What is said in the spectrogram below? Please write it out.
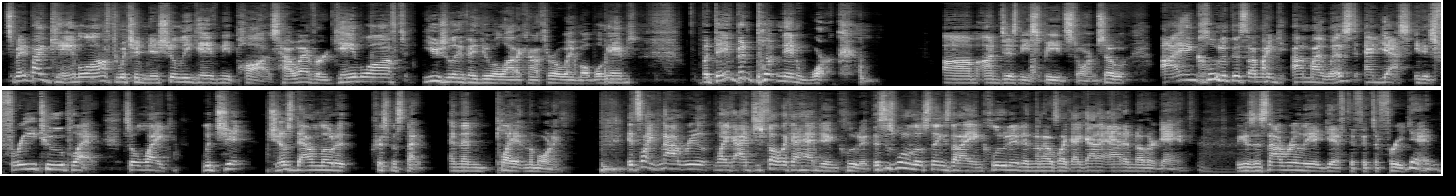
It's made by Gameloft, which initially gave me pause. However, Gameloft usually they do a lot of kind of throwaway mobile games, but they've been putting in work um, on Disney Speedstorm. So I included this on my on my list, and yes, it is free to play. So like legit, just download it Christmas night and then play it in the morning. It's like not real. Like I just felt like I had to include it. This is one of those things that I included, and then I was like, I got to add another game because it's not really a gift if it's a free game,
